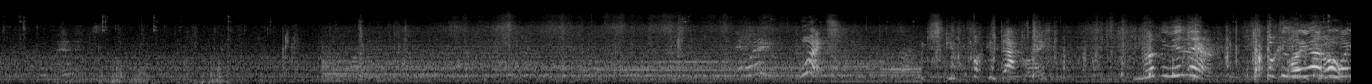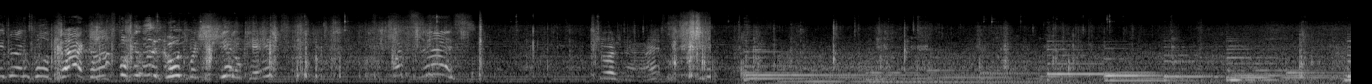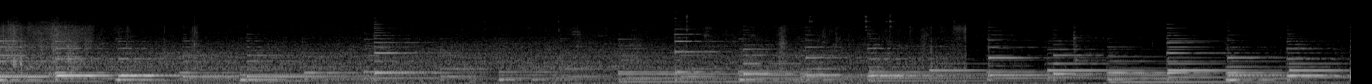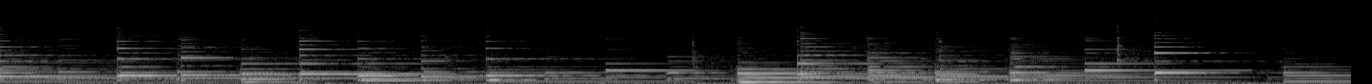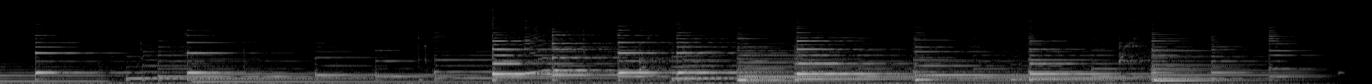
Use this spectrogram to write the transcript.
Hey, wait! What? Just give it fucking back, alright? Nothing in there! Fucking Oh let yeah, it then go! why are you doing to pull it back, huh? Fucking let it go, it's my shit, okay? What's this? George, man, alright?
